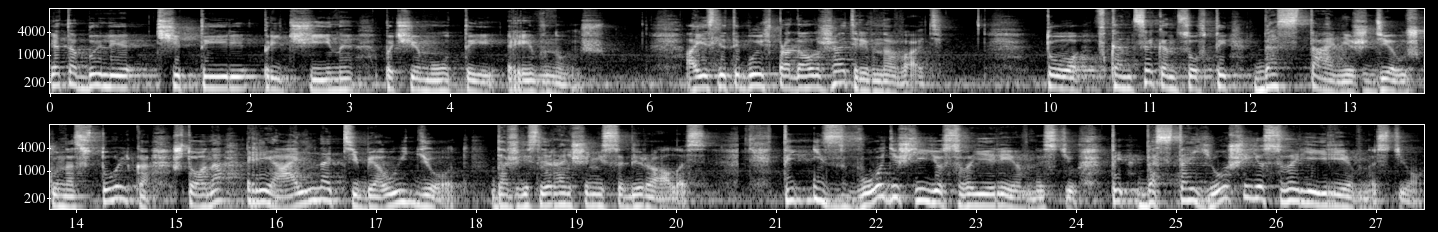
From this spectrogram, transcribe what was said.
Это были четыре причины, почему ты ревнуешь. А если ты будешь продолжать ревновать, то в конце концов ты достанешь девушку настолько, что она реально тебя уйдет, даже если раньше не собиралась. Ты изводишь ее своей ревностью, ты достаешь ее своей ревностью.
